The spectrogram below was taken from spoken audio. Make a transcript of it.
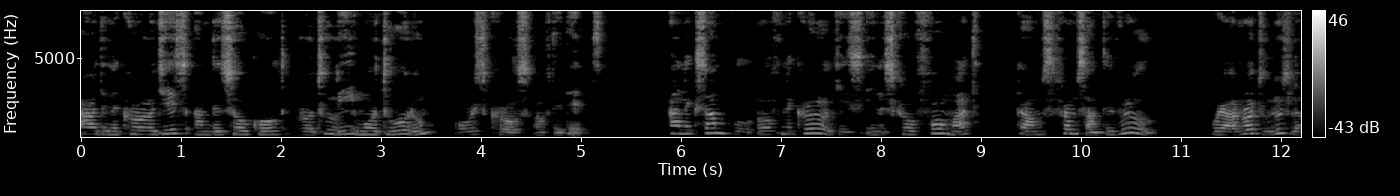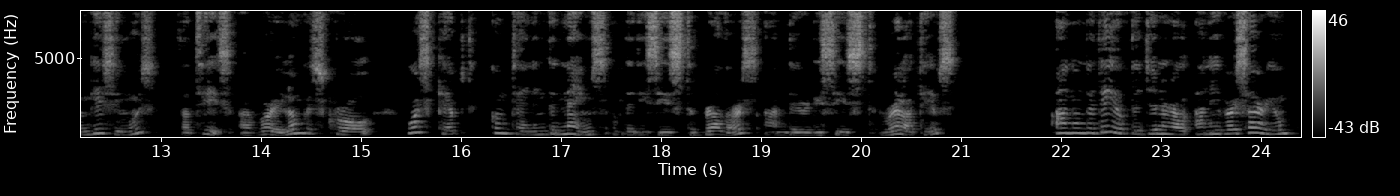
are the necrologies and the so-called rotuli mortuorum, or scrolls of the dead. An example of necrologies in scroll format comes from Saint-Évroul, where a rotulus longissimus, that is, a very long scroll was kept containing the names of the deceased brothers and their deceased relatives, and on the day of the general anniversarium,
